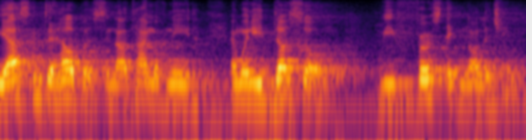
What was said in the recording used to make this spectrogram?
we ask Him to help us in our time of need. And when He does so, we first acknowledge Him.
